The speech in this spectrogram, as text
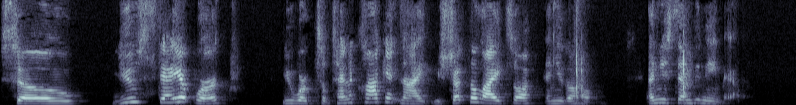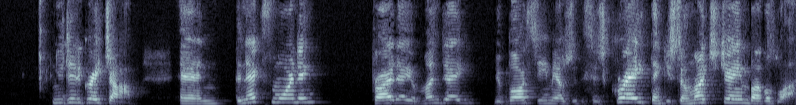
so you stay at work. You work till 10 o'clock at night, you shut the lights off, and you go home. And you send an email. You did a great job. And the next morning, Friday or Monday, your boss emails you, this is great. Thank you so much, Jane, blah, blah, blah.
